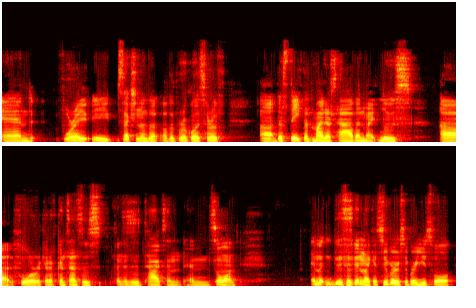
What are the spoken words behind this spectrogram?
and for a, a section of the of the protocol is sort of uh, the stake that miners have and might lose uh, for kind of consensus consensus attacks and and so on. And this has been like a super super useful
